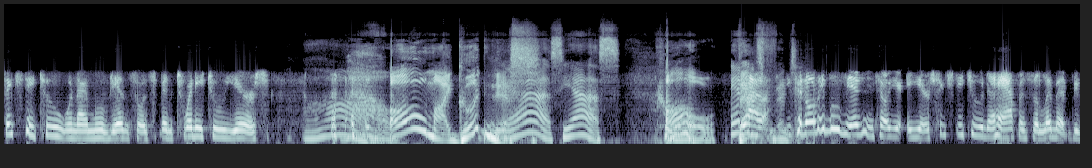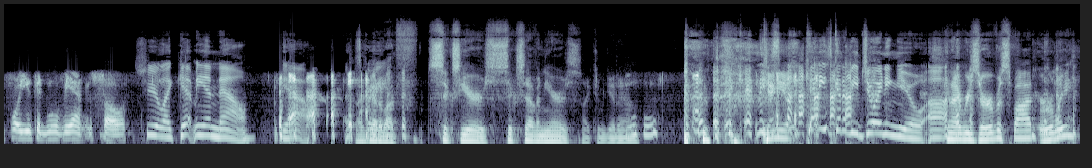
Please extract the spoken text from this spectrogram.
62 when I moved in, so it's been 22 years. Oh my goodness. Yes, yes. Oh, And- that's yeah, you fantastic. could only move in until you're, you're 62 and a half is the limit before you can move in. So, So you're like, get me in now. Yeah. I've great. got about f- six years, six, seven years I can get in. Kenny's, Can you- Kenny's going to be joining you. Uh, Can I reserve a spot early?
